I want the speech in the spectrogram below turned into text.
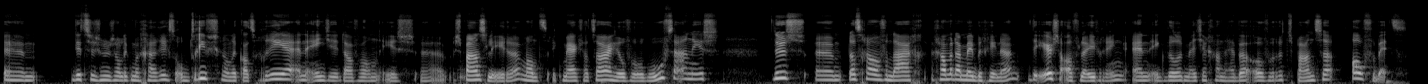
um, dit seizoen zal ik me gaan richten op drie verschillende categorieën. En eentje daarvan is uh, Spaans leren, want ik merk dat daar heel veel behoefte aan is. Dus um, dat gaan we vandaag gaan we daarmee beginnen. De eerste aflevering. En ik wil het met je gaan hebben over het Spaanse alfabet.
